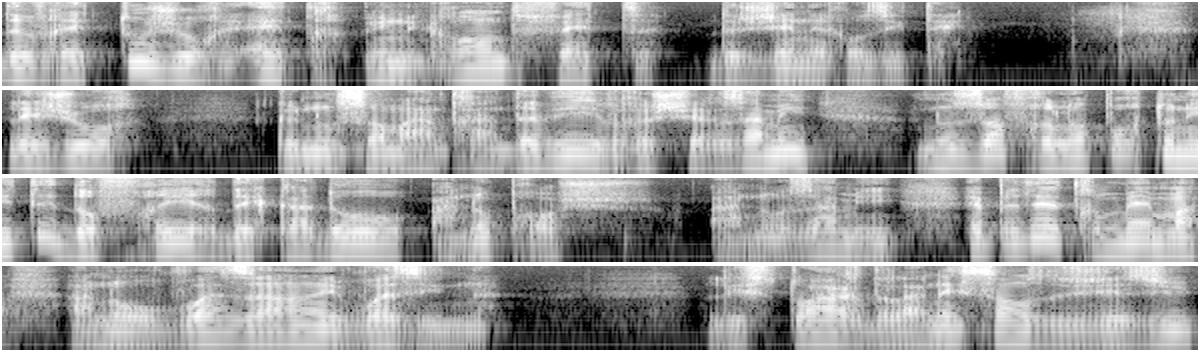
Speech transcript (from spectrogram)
devrait toujours être une grande fête de générosité. Les jours que nous sommes en train de vivre, chers amis, nous offrent l'opportunité d'offrir des cadeaux à nos proches, à nos amis, et peut-être même à nos voisins et voisines. L'histoire de la naissance de Jésus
